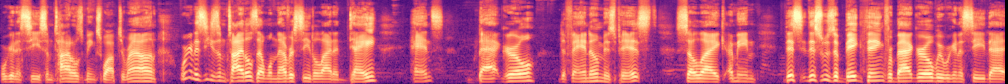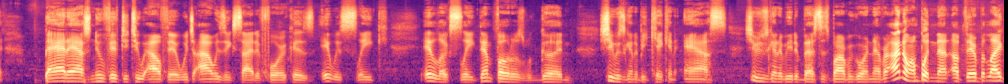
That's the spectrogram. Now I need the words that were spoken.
We're going to see some titles being swapped around. We're going to see some titles that will never see the light of day. Hence, Batgirl, the fandom is pissed. So, like, I mean, this this was a big thing for Batgirl. We were to see that badass new 52 outfit, which I was excited for because it was sleek. It looked sleek. Them photos were good. She was to be kicking ass. She was to be the bestest Barbara Gordon ever. I know I'm putting that up there, but like,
